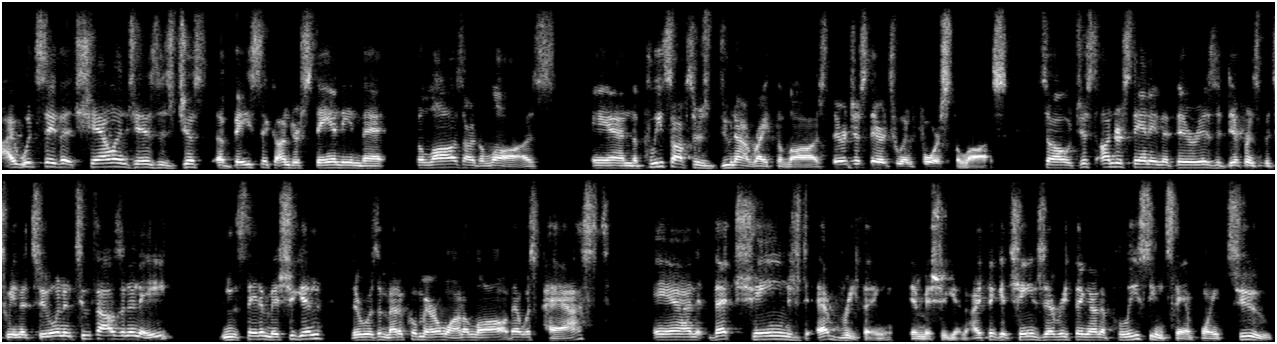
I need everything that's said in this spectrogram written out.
I would say the challenge is is just a basic understanding that the laws are the laws, and the police officers do not write the laws; they're just there to enforce the laws. So just understanding that there is a difference between the two. And in 2008, in the state of Michigan, there was a medical marijuana law that was passed and that changed everything in Michigan. I think it changed everything on a policing standpoint too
